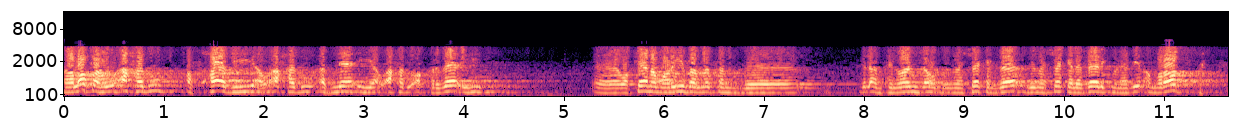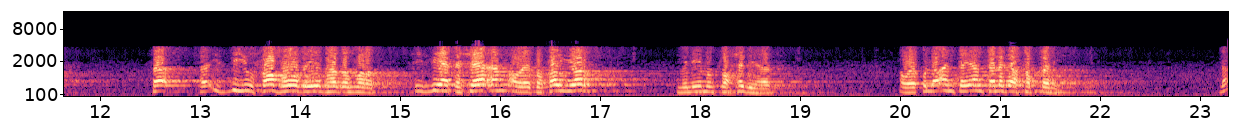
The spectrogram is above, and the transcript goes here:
خلطه أحد أصحابه أو أحد أبنائه أو أحد أقربائه آه، وكان مريضا مثلا بالأنفلونزا أو بمشاكل, بمشاكل ذلك من هذه الأمراض فإذ به يصاب هو بهذا المرض. إذ به يتشاءم أو يتطير من إيه؟ من صاحبه هذا. أو يقول له أنت أنت الذي أصبتني. لا.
